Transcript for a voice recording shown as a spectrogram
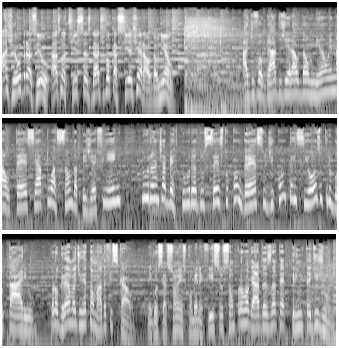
AGU Brasil, as notícias da Advocacia Geral da União. Advogado-Geral da União enaltece a atuação da PGFN durante a abertura do 6 Congresso de Contencioso Tributário. Programa de retomada fiscal. Negociações com benefícios são prorrogadas até 30 de junho.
